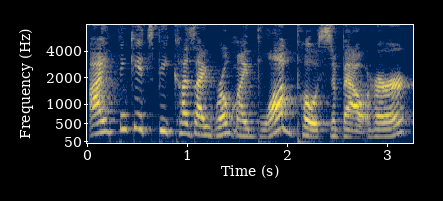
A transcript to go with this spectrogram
I think it's because I wrote my blog post about her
